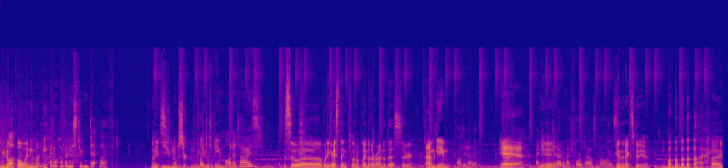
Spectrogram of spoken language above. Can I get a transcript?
You don't owe any money. I don't have any student debt left. Nice. You most certainly Like do. to be monetized? So, uh, what do you guys think? You want to play another round of this, or I'm game. I'll do another. Yeah. I need Yeah. to get out of my $4,000. in the next video? Bye bye bye bye bye. Bye.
